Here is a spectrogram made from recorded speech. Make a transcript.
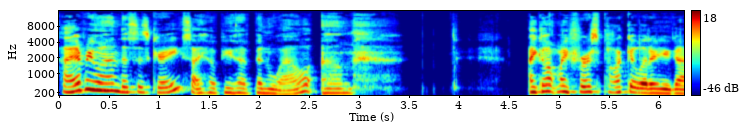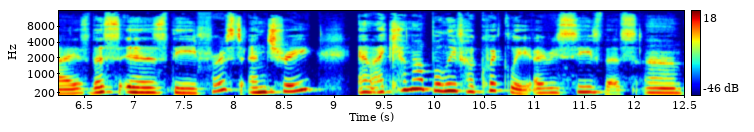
Hi everyone, this is Grace. I hope you have been well. Um, I got my first pocket letter, you guys. This is the first entry, and I cannot believe how quickly I received this. Um,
